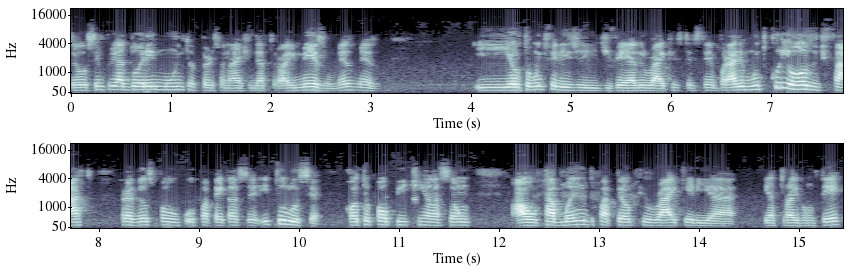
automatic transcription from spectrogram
Eu sempre adorei muito a personagem da Troy, mesmo, mesmo, mesmo. E eu tô muito feliz de, de ver ela e o Riker terceira temporada e muito curioso, de fato, para ver os, o, o papel que ela... E tu, Lúcia, qual é o teu palpite em relação ao tamanho do papel que o Riker e e a Troy vão ter?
